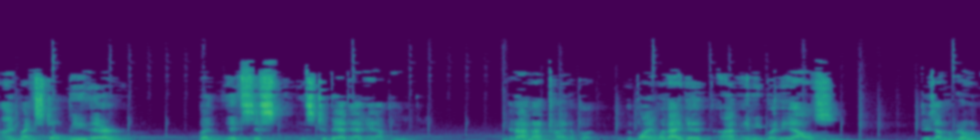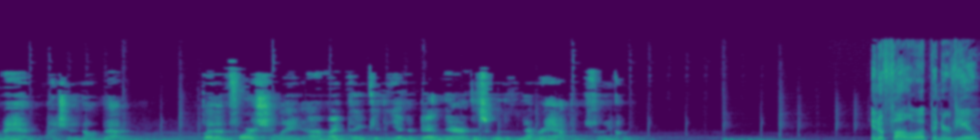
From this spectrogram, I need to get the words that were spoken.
I might still be there, but it's just, it's too bad that happened. And I'm not trying to put the blame what I did on anybody else because I'm a grown man. I should have known better. But unfortunately, um, I think if he hadn't been there, this would have never happened, frankly. In a follow up interview,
